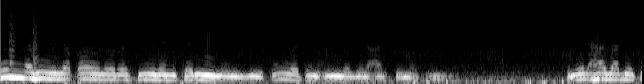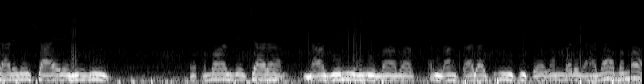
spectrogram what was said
إنه لقول رسول كريم ذي قوة عند ذي العرش مكين تمہیں لہذا بیچارے گئے شاعر ہندی، اقبال بیچارہ نازینی ہمیں بابا، اللہ تعالیٰ چلی تھی پیغمبر رہدہ بما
